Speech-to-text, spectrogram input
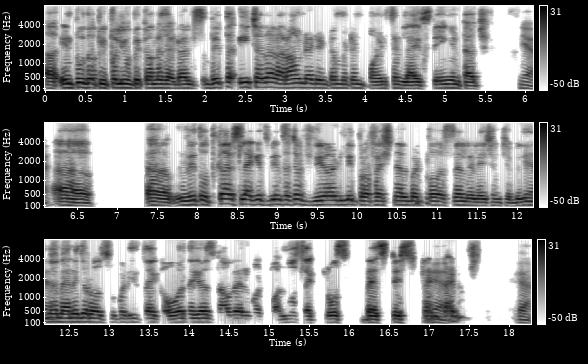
uh, into the people you become as adults with each other around at intermittent points in life staying in touch yeah uh, uh, with Utkarsh, like it's been such a weirdly professional but personal relationship. Because Yeah. my manager also, but he's like over the years now we're almost like close bestish friend Yeah. kind of. Yeah.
